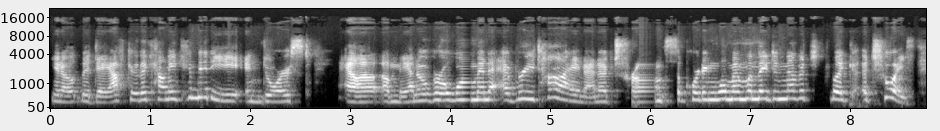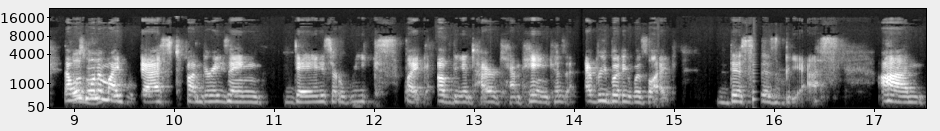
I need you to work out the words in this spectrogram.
you know, the day after the county committee endorsed uh, a man over a woman every time and a Trump supporting woman when they didn't have a, ch- like a choice. That was one of my best fundraising days or weeks like of the entire campaign because everybody was like, this is BS. Um,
